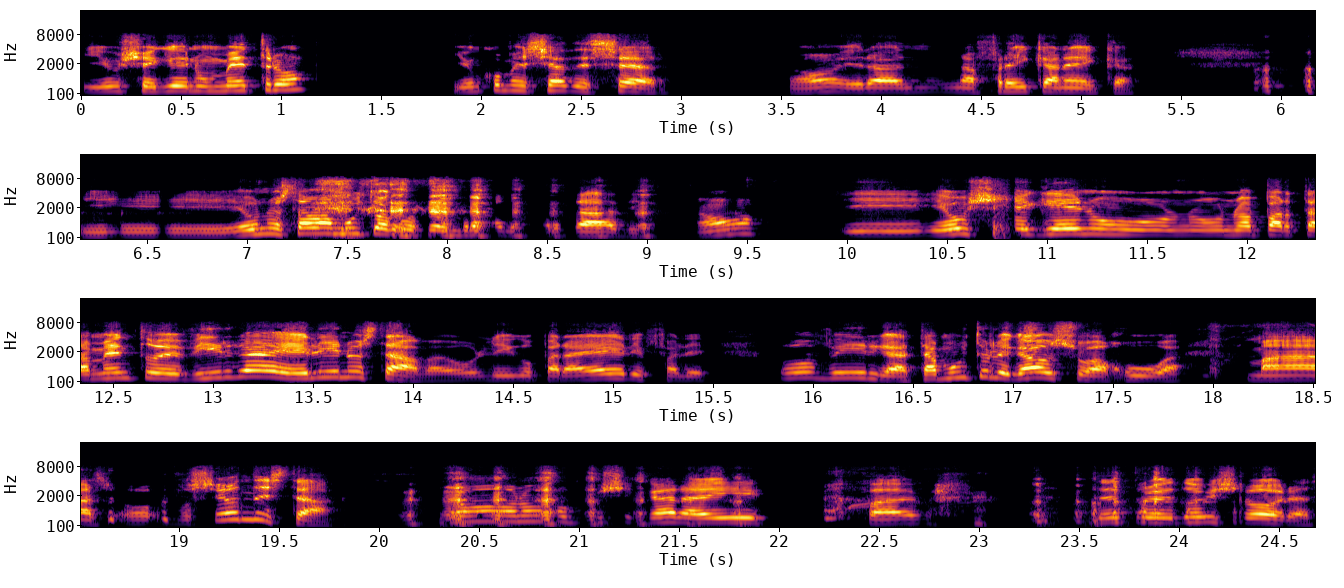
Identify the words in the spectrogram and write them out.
e eu cheguei no metro e eu comecei a descer, não? Era na Frei Caneca. E eu não estava muito acostumado, na verdade, não? E eu cheguei no, no, no, apartamento de Virga ele não estava. Eu ligo para ele e falei: Ô oh, Virga, está muito legal sua rua, mas oh, você onde está? Não, não, vou chegar aí dentro de duas horas.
